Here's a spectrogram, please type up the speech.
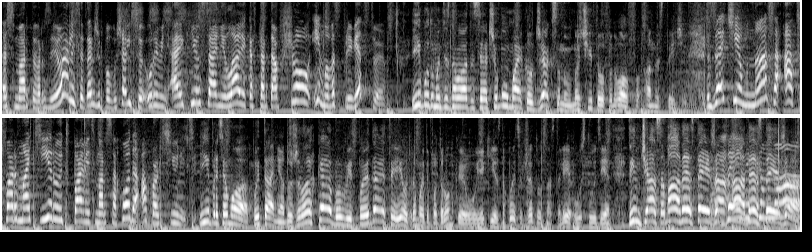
э, смартово развивались, а также повышали свой уровень IQ. Сани Лавика, стартап-шоу, и мы вас приветствуем. І будемо дізнаватися, чому Майкл Джексон вночі телефонував Анестейчі. Зачем НАСА отформатирует память марсохода Opportunity? І при цьому питання дуже легке. Ви відповідаєте і отримуєте подарунки, у які знаходяться вже тут на столі у студії. Тим часом Анестейжа! Baby, come.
